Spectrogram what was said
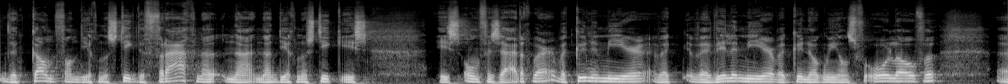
de kant van diagnostiek, de vraag naar, naar, naar diagnostiek is, is onverzadigbaar. We kunnen meer, we, wij willen meer, we kunnen ook meer ons veroorloven. Eh,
